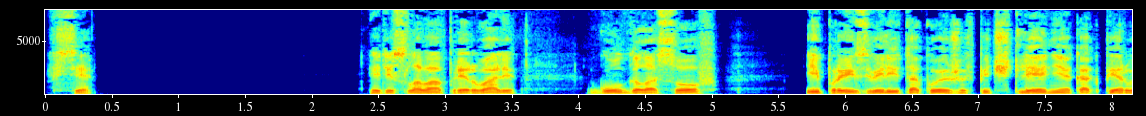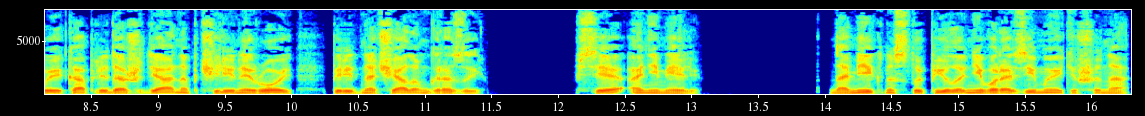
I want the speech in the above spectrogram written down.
все. Эти слова прервали гул голосов и произвели такое же впечатление, как первые капли дождя на пчелиный рой перед началом грозы. Все онемели. На миг наступила невыразимая тишина.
